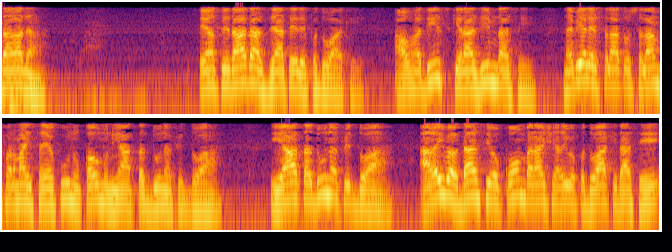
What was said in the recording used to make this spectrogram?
دا دا اعتداد زیاته ده په دعا کې او حدیث کې راځیم دا سي نبی علیہ الصلوۃ والسلام فرمای سيكون قوم يعتدون في الدعاء يعتدون في الدعاء هغه به داسې او قوم براشي هغه په دعا کې داسې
